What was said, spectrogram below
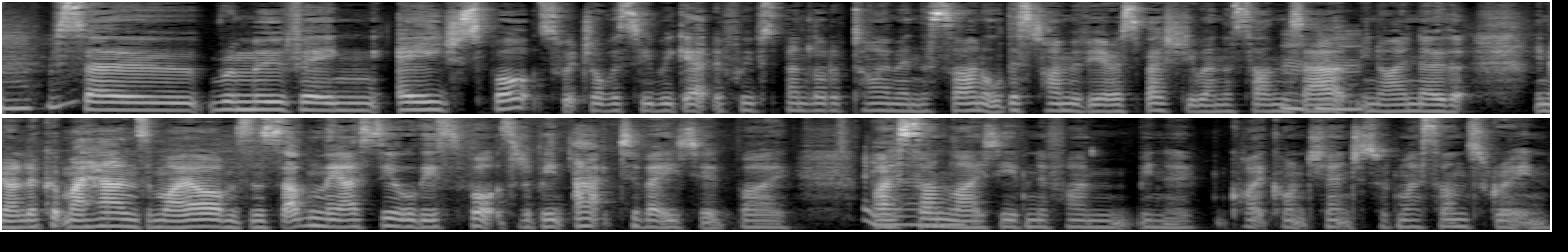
Mm-hmm. So removing age spots, which obviously we get if we've spent a lot of time in the sun, or this time of year, especially when the sun's mm-hmm. out. You know, I know that you know I look at my hands and my arms, and suddenly I see all these spots that have been activated by by yeah. sunlight, even if I'm you know quite conscientious with my sunscreen.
